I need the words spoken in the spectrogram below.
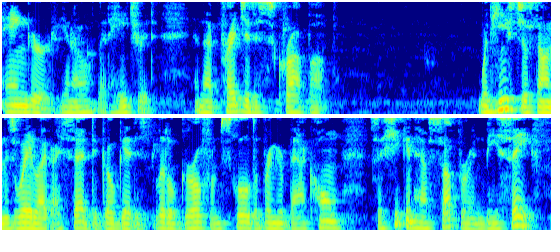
anger, you know, that hatred, and that prejudice crop up. When he's just on his way, like I said, to go get his little girl from school to bring her back home so she can have supper and be safe.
